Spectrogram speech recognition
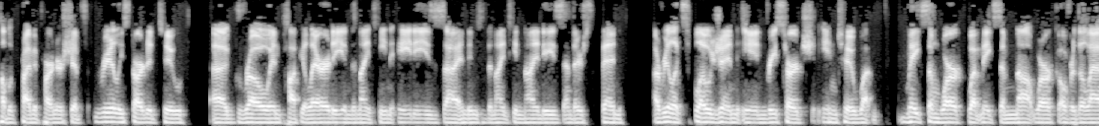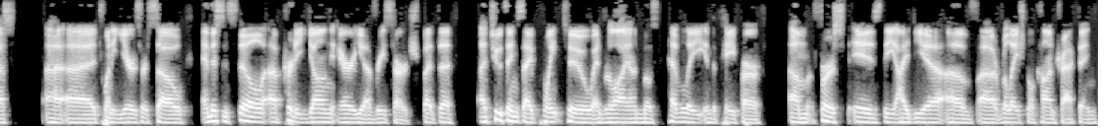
public-private partnerships really started to uh, grow in popularity in the 1980s uh, and into the 1990s, and there's been a real explosion in research into what makes them work, what makes them not work over the last uh, 20 years or so. And this is still a pretty young area of research, but the two things I point to and rely on most heavily in the paper um, first is the idea of uh, relational contracting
